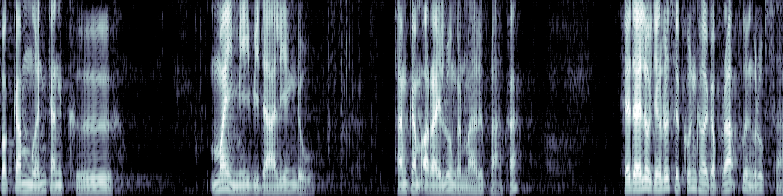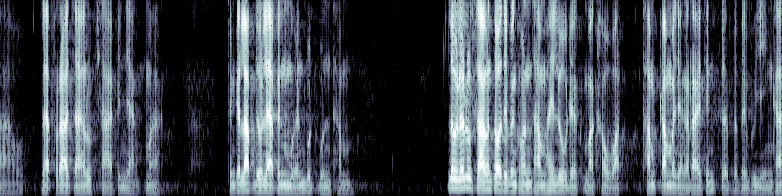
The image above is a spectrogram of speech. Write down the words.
พกรรมเหมือนกันคือ ไม่มีบิดาเลี้ยงดูทำกรรมอะไรร่วมกันมาหรือเปล่าคะเหตุใดลูกจึงรู้สึกคุ้นเคยกับพระเพื่อนของลูกสาว และพระอาจารย์ลูกชายเป็นอย่างมาก ถึงก็รับดูแลเป็นเหมือนบุตรบุญธรรม ลูกและลูกสาวคนโตที่เป็นคนทำให้ลูกเด็กมาเข้าวัดทำกรรมมาอย่างไรถึงเกิดมาเป็นผู้หญิงคะ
